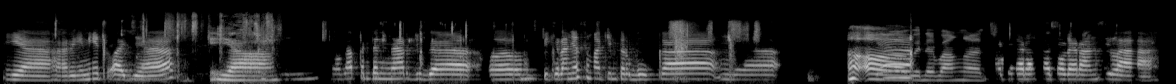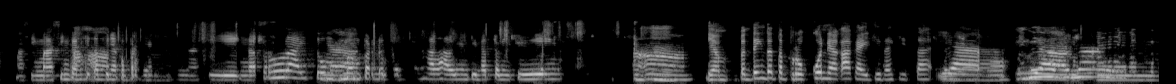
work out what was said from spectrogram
Iya, hari ini itu aja. iya Semoga pendengar juga em, pikirannya semakin terbuka, nggak Heeh, Ya. bener banget. ada rasa toleransi lah. Masing-masing kan kita Ah, punya kepercayaan masing-masing. Nggak perlu lah itu Iya. memperdebatkan hal-hal yang tidak penting. Heeh. Yang penting tetap rukun ya kak kayak kita kita. Iya. Iya, benar. betul.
